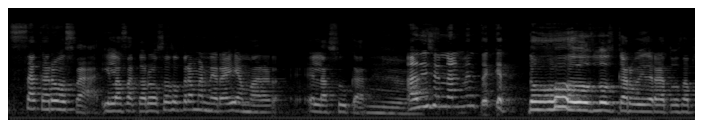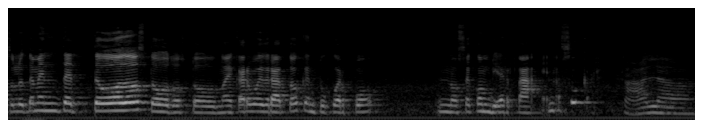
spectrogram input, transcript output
sacarosa y la sacarosa es otra manera de llamar el azúcar. Adicionalmente que todos los carbohidratos, absolutamente todos, todos, todos, no hay carbohidrato que en tu cuerpo no se convierta en azúcar. ¡Hala!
